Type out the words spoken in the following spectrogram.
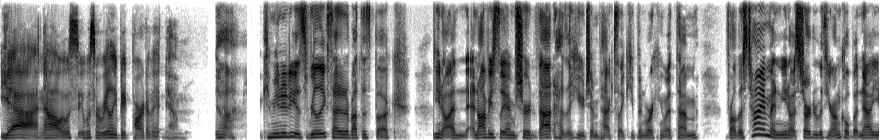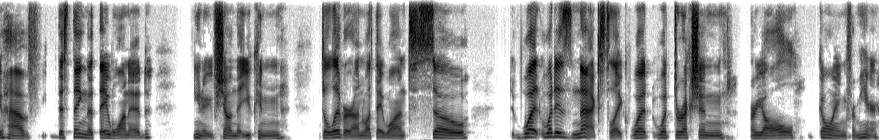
Yeah, no, it was it was a really big part of it. Yeah, yeah. Community is really excited about this book, you know, and and obviously, I'm sure that has a huge impact. Like you've been working with them for all this time, and you know, it started with your uncle, but now you have this thing that they wanted. You know you've shown that you can deliver on what they want. So what what is next? Like what what direction are y'all going from here?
